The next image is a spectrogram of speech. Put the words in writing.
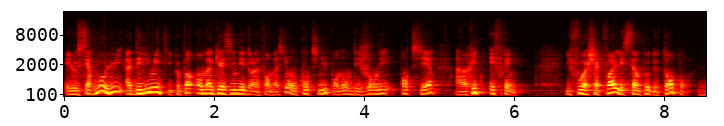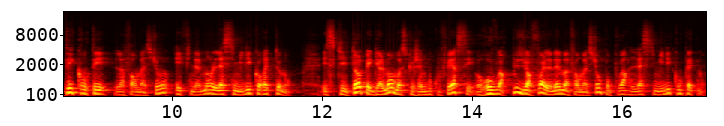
Et le cerveau, lui, a des limites. Il ne peut pas emmagasiner dans l'information en continu pendant des journées entières à un rythme effréné. Il faut à chaque fois laisser un peu de temps pour décanter l'information et finalement l'assimiler correctement. Et ce qui est top également, moi ce que j'aime beaucoup faire, c'est revoir plusieurs fois la même information pour pouvoir l'assimiler complètement.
